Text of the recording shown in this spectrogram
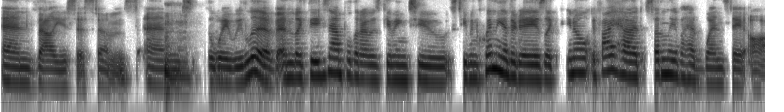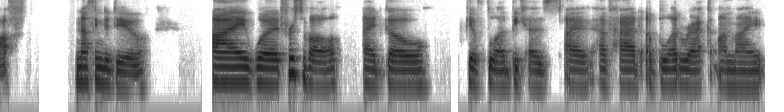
and value systems and mm-hmm. the way we live. And like the example that I was giving to Stephen Quinn the other day is like, you know, if I had suddenly if I had Wednesday off, nothing to do, I would first of all, I'd go give blood because I have had a blood req on my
